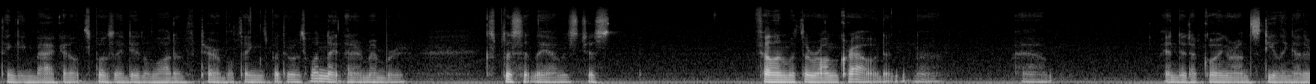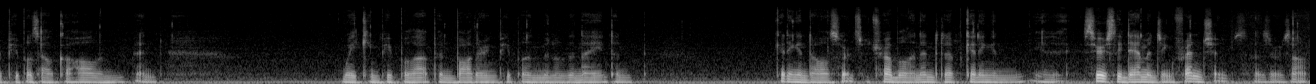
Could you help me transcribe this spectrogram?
thinking back, I don't suppose I did a lot of terrible things, but there was one night that I remember explicitly I was just fell in with the wrong crowd and uh, um, ended up going around stealing other people's alcohol and, and waking people up and bothering people in the middle of the night and getting into all sorts of trouble and ended up getting in, seriously damaging friendships as a result.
